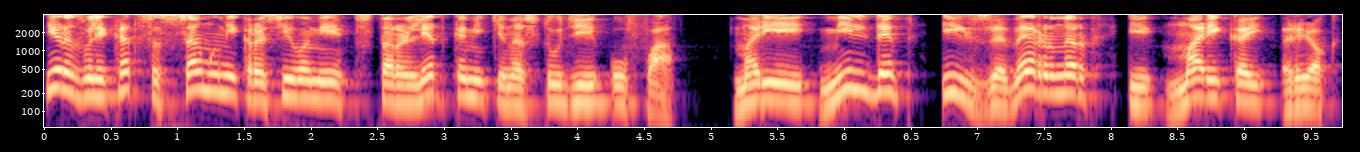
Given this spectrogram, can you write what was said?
и развлекаться с самыми красивыми старлетками киностудии Уфа – Марией Мильде, Ильзе Вернер и Марикой Рёк.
